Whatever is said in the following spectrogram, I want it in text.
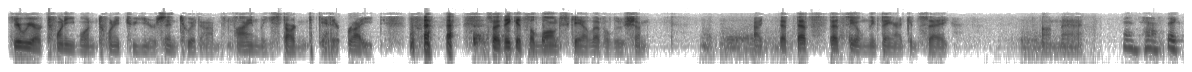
here we are 21, 22 years into it, and I'm finally starting to get it right. so I think it's a long scale evolution. I, that, that's, that's the only thing I can say on that. Fantastic.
